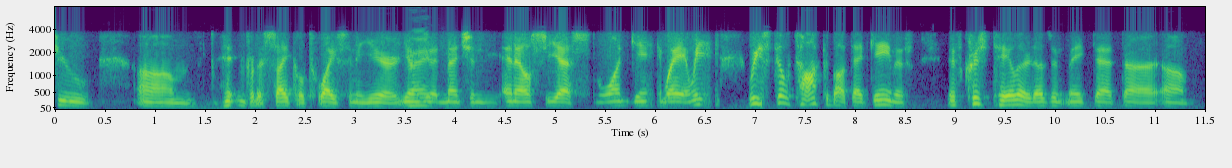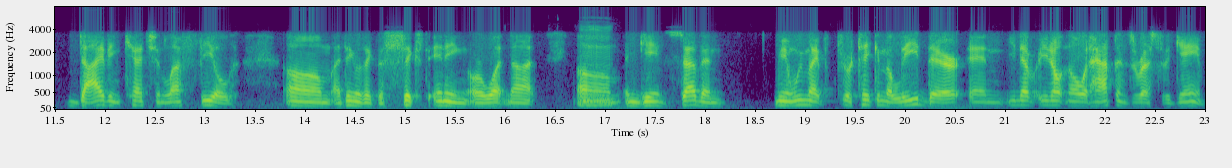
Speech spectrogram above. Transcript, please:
too. Um, hitting for the cycle twice in a year. You know, right. you had mentioned NLCS one game away, and we we still talk about that game. If if Chris Taylor doesn't make that uh, um, diving catch in left field, um, I think it was like the sixth inning or whatnot um, mm. in Game Seven. I mean, we might we're taking the lead there, and you never you don't know what happens the rest of the game.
